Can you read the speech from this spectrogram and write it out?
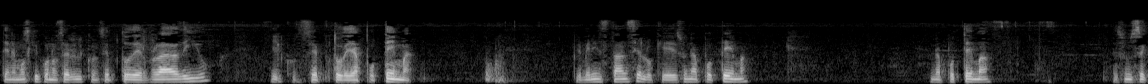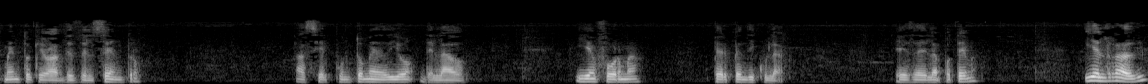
tenemos que conocer el concepto de radio y el concepto de apotema. En primera instancia, lo que es un apotema, un apotema es un segmento que va desde el centro hacia el punto medio del lado y en forma perpendicular. Esa es el apotema. Y el radio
